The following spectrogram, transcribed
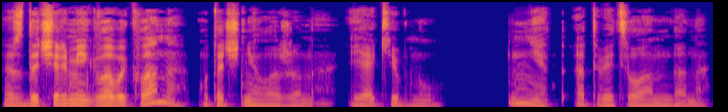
«С дочерьми главы клана?» — уточнила жена. Я кивнул. «Нет», — ответила Андана.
